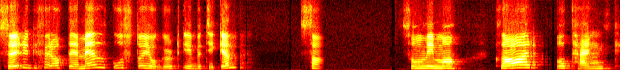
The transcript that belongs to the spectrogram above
Sørge for at det er melk, ost og yoghurt i butikken. Som vi må klare å tenke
